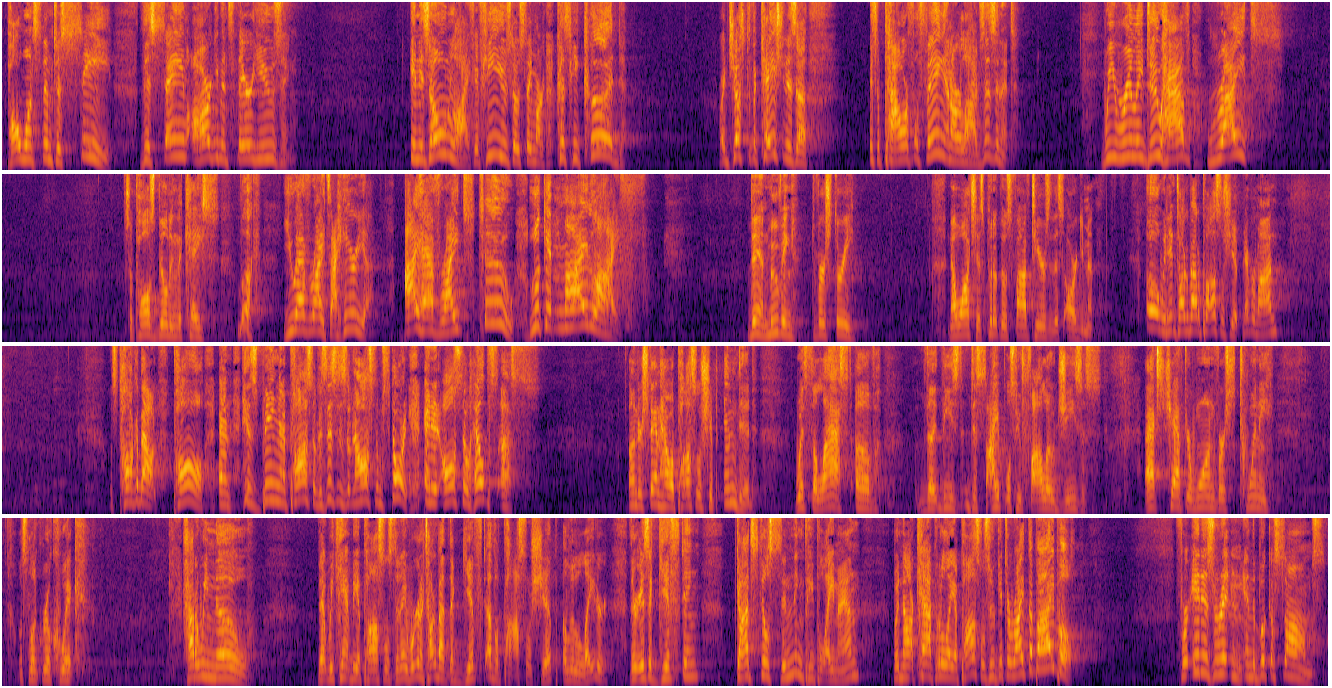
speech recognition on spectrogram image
Paul wants them to see the same arguments they're using in his own life if he used those same marks, because he could. Right? Justification is a, is a powerful thing in our lives, isn't it? We really do have rights. So Paul's building the case. Look, you have rights. I hear you. I have rights too. Look at my life. Then, moving to verse 3. Now, watch this. Put up those five tiers of this argument. Oh, we didn't talk about apostleship. Never mind. Let's talk about Paul and his being an apostle because this is an awesome story and it also helps us understand how apostleship ended with the last of the, these disciples who followed Jesus. Acts chapter 1, verse 20. Let's look real quick. How do we know that we can't be apostles today? We're going to talk about the gift of apostleship a little later. There is a gifting. God's still sending people, amen, but not capital A apostles who get to write the Bible. For it is written in the book of Psalms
